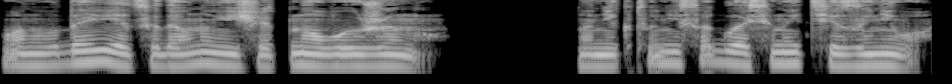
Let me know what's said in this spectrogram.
Он вдовец и давно ищет новую жену, но никто не согласен идти за него.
